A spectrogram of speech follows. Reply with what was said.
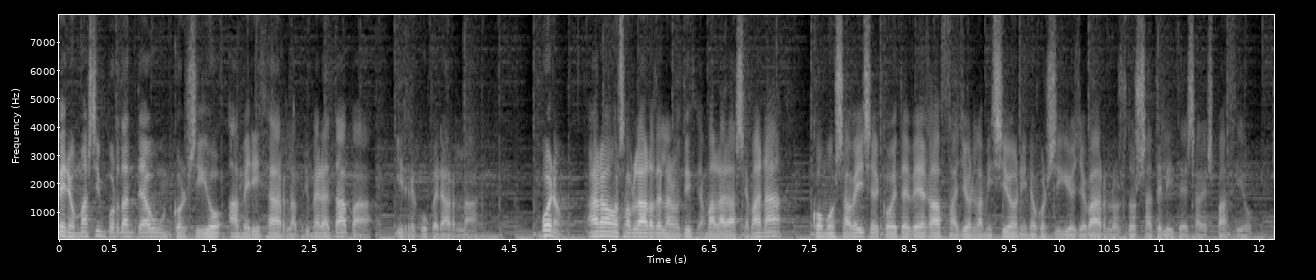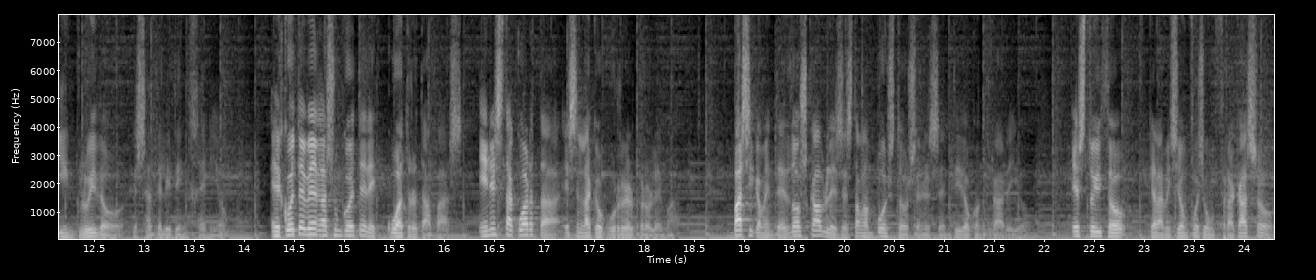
pero más importante aún, consiguió amerizar la primera etapa y recuperarla. Bueno, ahora vamos a hablar de la noticia mala de la semana. Como sabéis, el cohete Vega falló en la misión y no consiguió llevar los dos satélites al espacio, incluido el satélite Ingenio. El cohete Vega es un cohete de cuatro etapas. En esta cuarta es en la que ocurrió el problema. Básicamente, dos cables estaban puestos en el sentido contrario. Esto hizo que la misión fuese un fracaso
